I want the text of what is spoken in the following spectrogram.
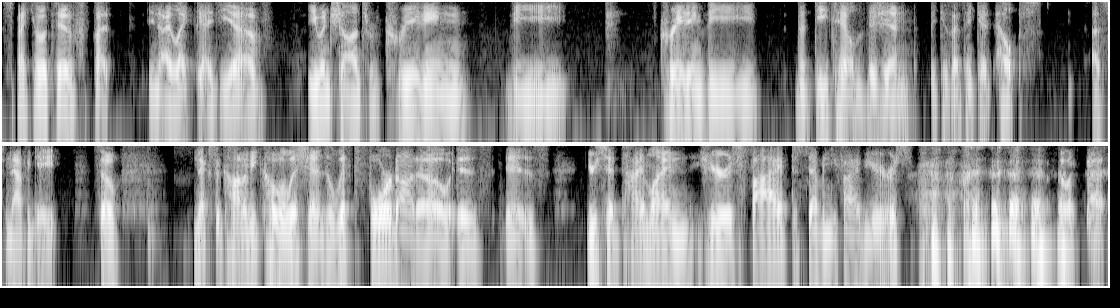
speculative, but you know, I like the idea of you and Sean sort of creating the creating the the detailed vision because I think it helps us navigate. So next economy coalition, so Lift 4.0 is is you said timeline here is five to 75 years. I like that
